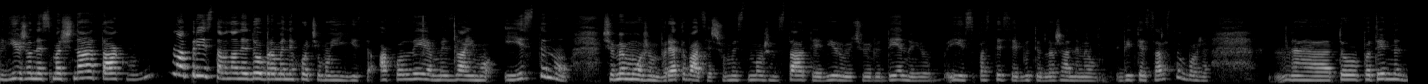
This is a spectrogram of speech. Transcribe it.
їжа не смачна, так. Вона прісна, вона недобра, ми не хочемо її їсти. А коли ми знаємо істину, що ми можемо врятуватися, що ми можемо стати віруючою людиною і спастися і бути блаженними війти в Царство Боже, то потрібна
